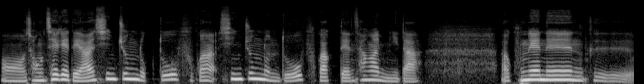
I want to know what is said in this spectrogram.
어, 정책에 대한 신중론도 부각, 신중론도 부각된 상황입니다. 아, 국내는 그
